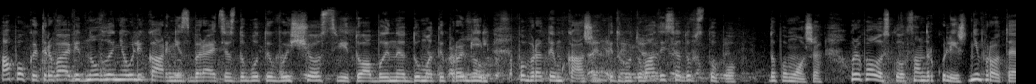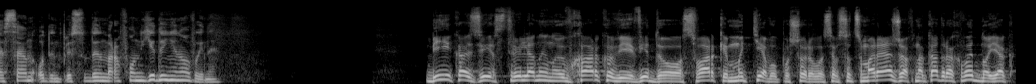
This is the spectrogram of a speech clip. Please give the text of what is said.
А поки триває відновлення у лікарні, збирається здобути вищу освіту, аби не думати про біль. Побратим каже, підготуватися до вступу допоможе. Оля Павловська, Олександр Куліш, Дніпро, ТСН 1+,1, Марафон. Єдині новини. Бійка зі стріляниною в Харкові. Відео сварки миттєво поширилося в соцмережах. На кадрах видно, як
